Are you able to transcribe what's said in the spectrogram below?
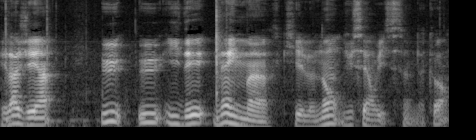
Et là, j'ai un UUID name qui est le nom du service. D'accord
